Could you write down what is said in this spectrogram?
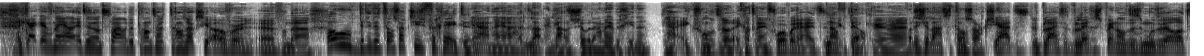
ik kijk even naar jou, en dan slaan we de trans transactie over uh, vandaag. Oh, ben ik de transacties vergeten? Ja, nou ja. La nou, zullen we daarmee beginnen? Ja, ik vond het wel. Ik had er een voorbereid. Nou, vertel. Denk, uh, wat is je laatste transactie? Ja, het, is, het, blijft het beleggerspanel, dus er moet wel wat,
